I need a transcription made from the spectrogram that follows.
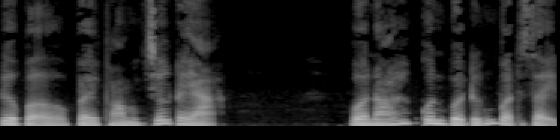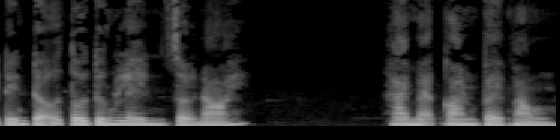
đưa vợ về phòng trước đây ạ. Vừa nói Quân vừa đứng bật dậy đến đỡ tôi đứng lên rồi nói. Hai mẹ con về phòng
